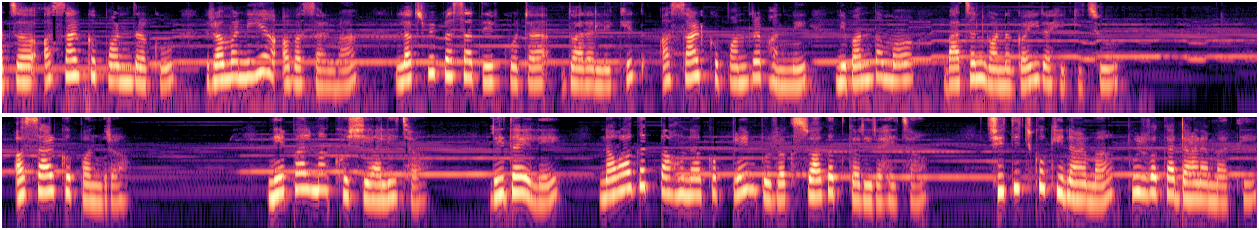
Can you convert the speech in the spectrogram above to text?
आज असारको पन्ध्रको रमणीय अवसरमा लक्ष्मीप्रसाद देवकोटाद्वारा लिखित असाढको पन्ध्र भन्ने निबन्ध म वाचन गर्न गइरहेकी छु। असारको पन्ध्र। नेपालमा खुसियाली छ। हृदयले नवागत पाहुनाको प्रेमपूर्वक स्वागत गरिरहेछ। क्षितिजको किनारमा पूर्वका डाँडामाथि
